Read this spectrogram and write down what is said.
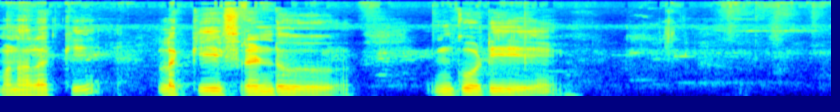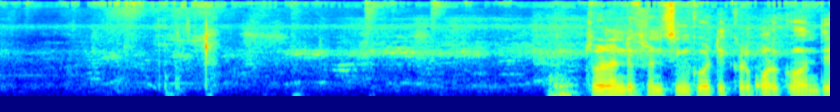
మన లక్కీ లక్కీ ఫ్రెండ్ ఇంకోటి చూడండి ఫ్రెండ్స్ ఇంకోటి ఇక్కడ పడుకోంది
